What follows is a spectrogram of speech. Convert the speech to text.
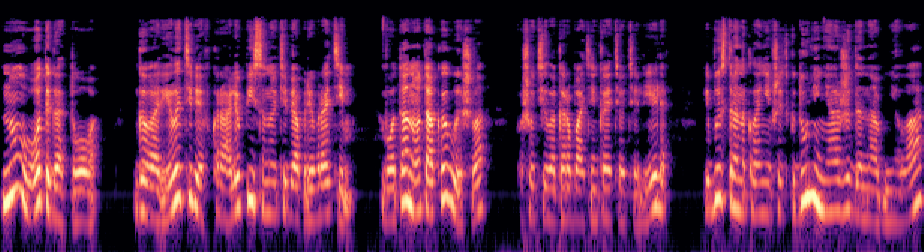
Ну вот и готово. Говорила тебе, в кралю писаную тебя превратим. Вот оно так и вышло, пошутила горбатенькая тетя Леля и, быстро наклонившись к Дуне, неожиданно обняла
